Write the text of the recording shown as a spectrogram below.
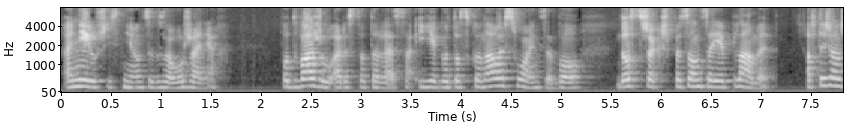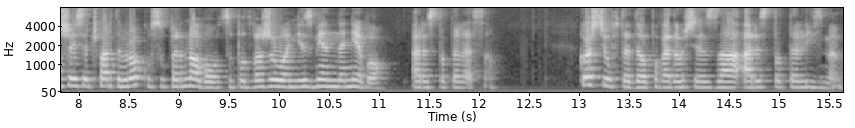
a nie już istniejących założeniach podważył Arystotelesa i jego doskonałe słońce, bo dostrzegł szpecące je plamy, a w 1604 roku supernową, co podważyło niezmienne niebo Arystotelesa. Kościół wtedy opowiadał się za arystotelizmem,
